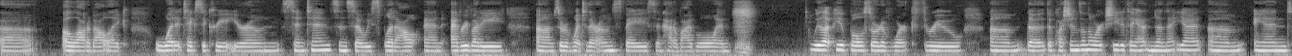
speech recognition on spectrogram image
uh, a lot about like what it takes to create your own sentence. And so we split out and everybody um, sort of went to their own space and had a Bible and we let people sort of work through um, the the questions on the worksheet if they hadn't done that yet, um, and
